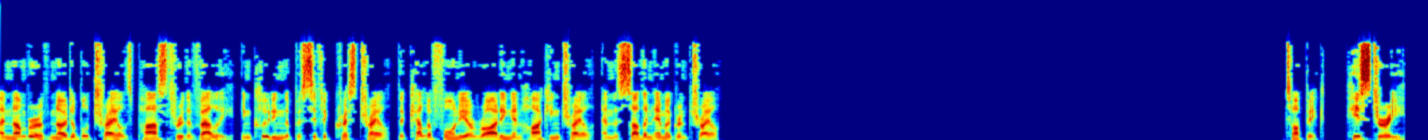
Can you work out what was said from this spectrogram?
A number of notable trails pass through the valley, including the Pacific Crest Trail, the California Riding and Hiking Trail, and the Southern Emigrant Trail. History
